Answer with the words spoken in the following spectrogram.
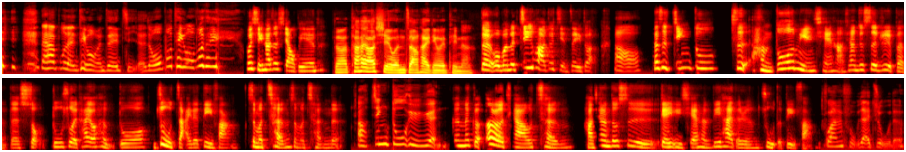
那她不能听我们这一集啊，就我不听，我不听，不行，他是小编。对啊，他还要写文章，他一定会听啊。对，我们的精华就剪这一段。好，但是京都。是很多年前，好像就是日本的首都，所以它有很多住宅的地方，什么城什么城的。哦，京都御苑。跟那个二条城，好像都是给以前很厉害的人住的地方，官府在住的，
